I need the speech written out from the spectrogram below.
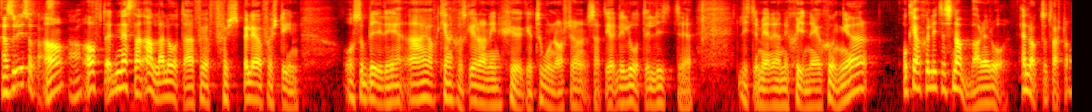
Alltså det är så pass? Ja, Ofta, nästan alla låtar för jag först, spelar jag först in. Och så blir det, nej jag kanske ska göra den i en högre tonart så att jag, det låter lite, lite mer energi när jag sjunger. Och kanske lite snabbare då. Eller också tvärtom.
